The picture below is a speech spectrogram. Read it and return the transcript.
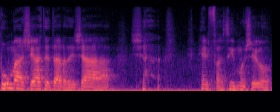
Puma llegaste tarde, ya, ya el fascismo llegó.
